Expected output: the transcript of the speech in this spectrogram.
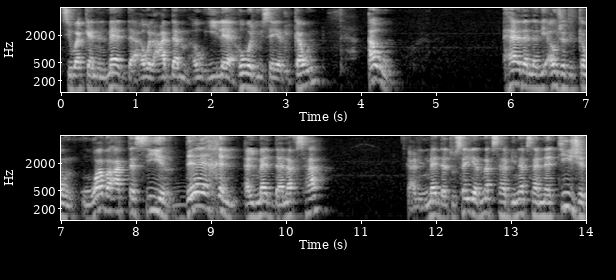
سواء كان المادة أو العدم أو إله هو اللي يسير الكون أو هذا الذي أوجد الكون وضع التسيير داخل المادة نفسها. يعني المادة تسير نفسها بنفسها نتيجة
